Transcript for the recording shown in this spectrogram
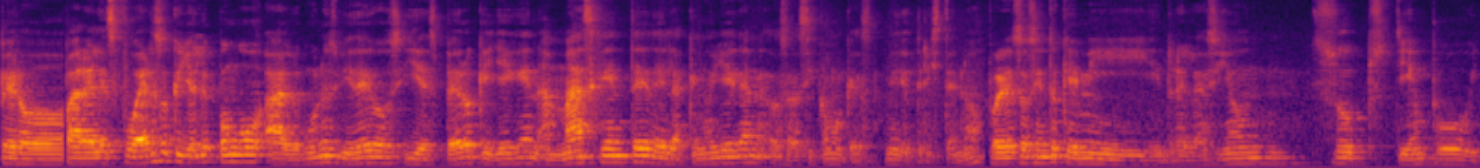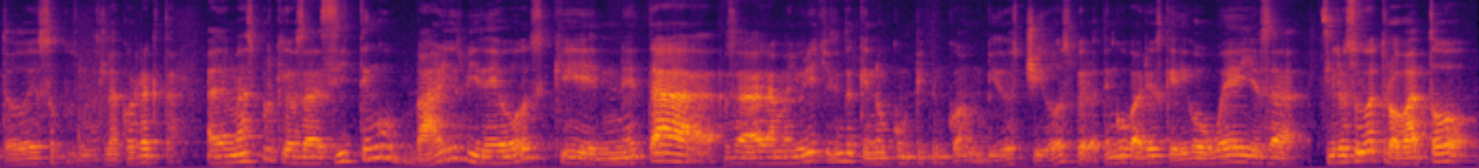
Pero para el esfuerzo que yo le pongo a algunos videos y espero que lleguen a más gente de la que no llegan, o sea, así como que es medio triste, ¿no? Por eso siento que mi relación subs, tiempo y todo eso, pues no es la correcta. Además porque, o sea, sí tengo varios videos que neta, o sea, la mayoría yo siento que no compiten con videos chidos, pero tengo varios que digo, güey, o sea, si lo subo otro vato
